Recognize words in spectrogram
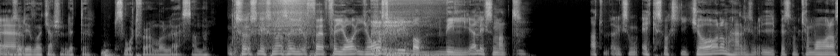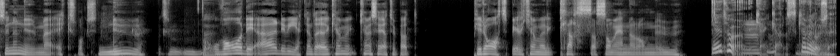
Eh, Så det var kanske lite svårt för dem att lösa. Men... Så, så liksom, alltså, för, för jag, jag skulle ju bara vilja liksom att, att liksom Xbox gör de här liksom IP som kan vara synonym med Xbox nu. Liksom, Mm. Och vad det är, det vet jag inte. Jag kan, kan väl säga typ att piratspel kan väl klassas som en av dem nu. Det tror jag vi kan Mhm. kallas, kan vi nog Eh, säga.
